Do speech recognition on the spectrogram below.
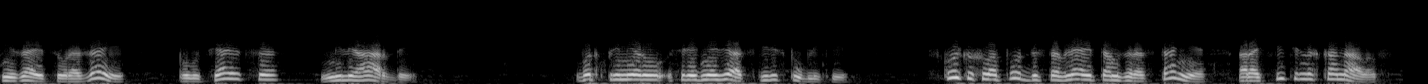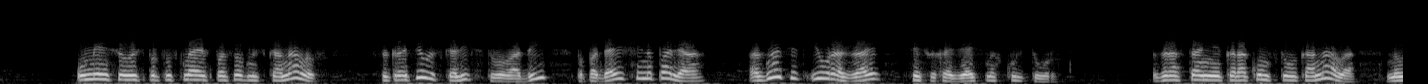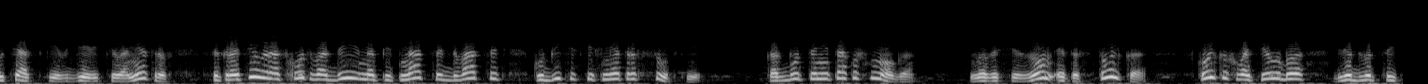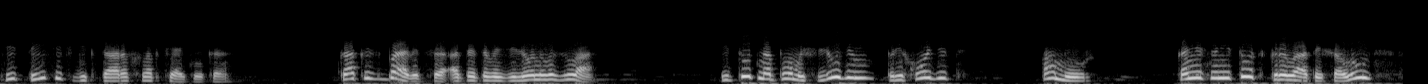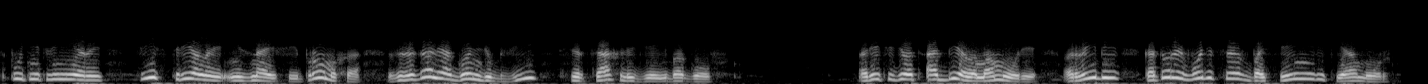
снижаются урожаи, получаются миллиарды. Вот, к примеру, Среднеазиатские республики. Сколько хлопот доставляет там зарастание оростительных каналов. Уменьшилась пропускная способность каналов, сократилось количество воды, попадающей на поля, а значит и урожай сельскохозяйственных культур. Зарастание Каракумского канала на участке в 9 километров сократило расход воды на 15-20 кубических метров в сутки – как будто не так уж много, но за сезон это столько, сколько хватило бы для 20 тысяч гектаров хлопчатника. Как избавиться от этого зеленого зла? И тут на помощь людям приходит Амур. Конечно, не тот крылатый шалун, спутник Венеры, чьи стрелы, не знающие промаха, зажигали огонь любви в сердцах людей и богов. Речь идет о белом амуре, рыбе, которая водится в бассейне реки Амур.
